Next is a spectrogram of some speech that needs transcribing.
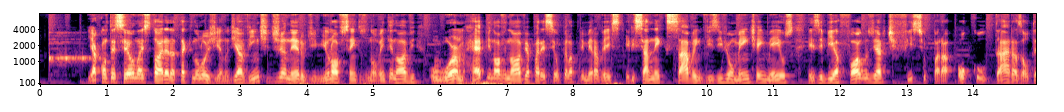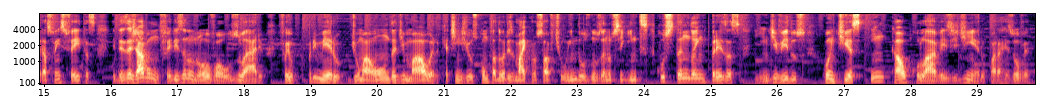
E aconteceu na história da tecnologia. No dia 20 de janeiro de 1999, o Worm Rap 99 apareceu pela primeira vez. Ele se anexava invisivelmente a e-mails, exibia fogos de artifício para ocultar as alterações feitas e desejava um feliz ano novo ao usuário. Foi o primeiro de uma onda de malware que atingiu os computadores Microsoft Windows nos anos seguintes, custando a empresas e indivíduos quantias incalculáveis de dinheiro para resolver.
